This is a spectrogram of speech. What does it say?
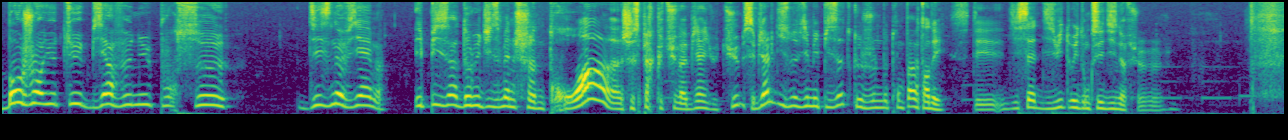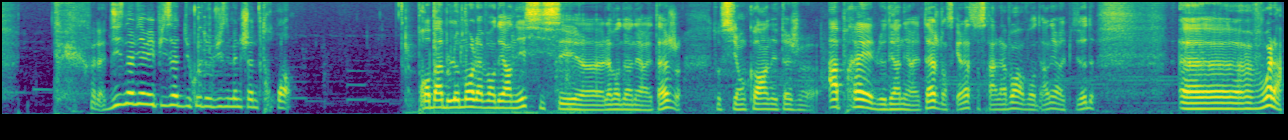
Bonjour YouTube, bienvenue pour ce 19e épisode de Luigi's Mansion 3. Euh, J'espère que tu vas bien YouTube. C'est bien le 19e épisode que je ne me trompe pas. Attendez, c'était 17, 18, oui donc c'est 19. je- je- voilà, 19e épisode du coup de Luigi's Mansion 3. Probablement l'avant-dernier si c'est euh, l'avant-dernier étage. Sauf s'il y a encore un étage euh, après le dernier étage. Dans ce cas-là, ce sera l'avant-avant-dernier épisode. Euh, voilà.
